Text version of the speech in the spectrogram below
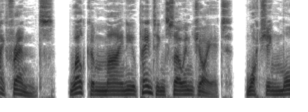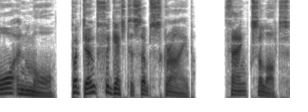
Hi friends, welcome my new painting so enjoy it, watching more and more, but don't forget to subscribe. Thanks a lot.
